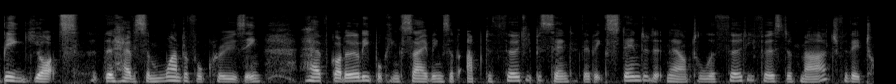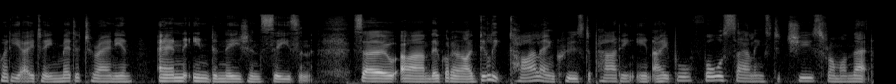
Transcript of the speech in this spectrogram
big yachts that have some wonderful cruising have got early booking savings of up to 30%. They've extended it now till the 31st of March for their 2018 Mediterranean and Indonesian season. So um, they've got an idyllic Thailand cruise departing in April, four sailings to choose from on that,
